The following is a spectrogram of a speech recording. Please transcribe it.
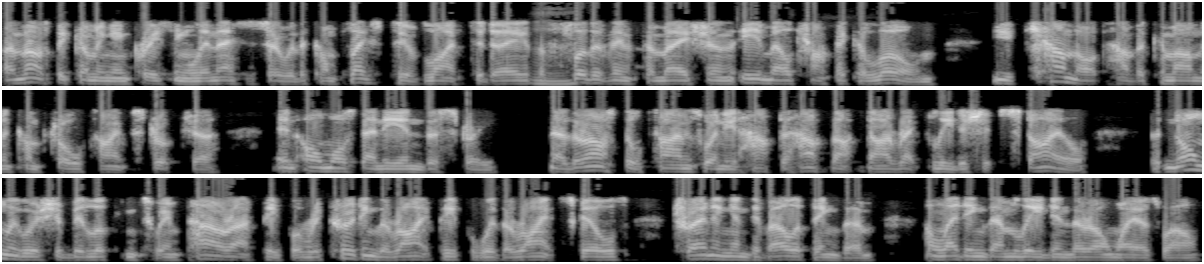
And that's becoming increasingly necessary with the complexity of life today, the mm. flood of information, email traffic alone. You cannot have a command and control type structure in almost any industry. Now, there are still times when you have to have that direct leadership style, but normally we should be looking to empower our people, recruiting the right people with the right skills, training and developing them, and letting them lead in their own way as well.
